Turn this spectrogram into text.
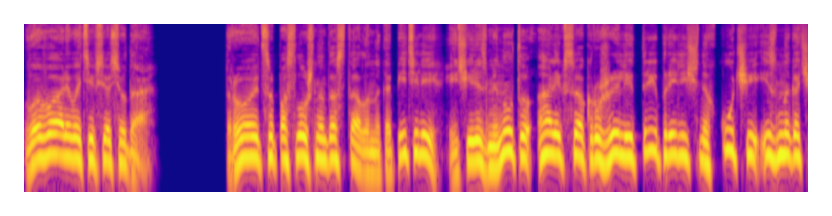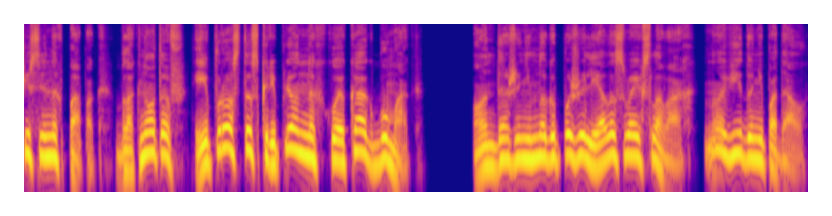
Вываливайте все сюда. Троица послушно достала накопители, и через минуту Алекса окружили три приличных кучи из многочисленных папок, блокнотов и просто скрепленных кое-как бумаг. Он даже немного пожалел о своих словах, но виду не подал.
